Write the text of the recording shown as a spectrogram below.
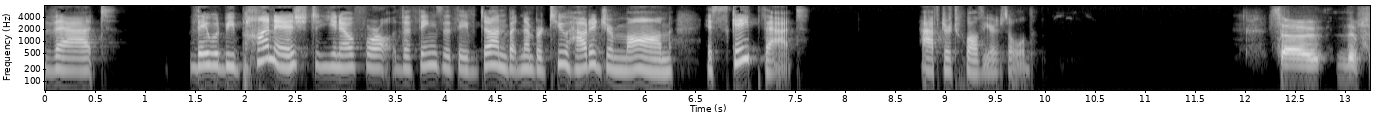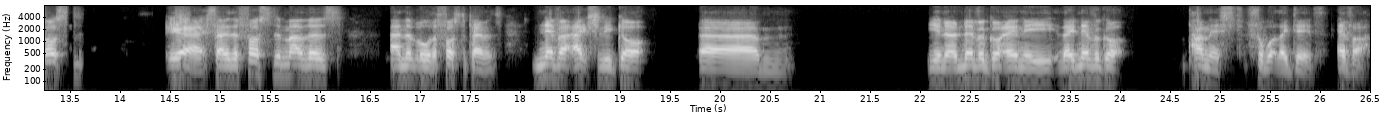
that they would be punished, you know, for the things that they've done. But number two, how did your mom escape that after 12 years old? So the foster, yeah, so the foster mothers and the, or the foster parents never actually got, um, you know, never got any. They never got punished for what they did ever.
